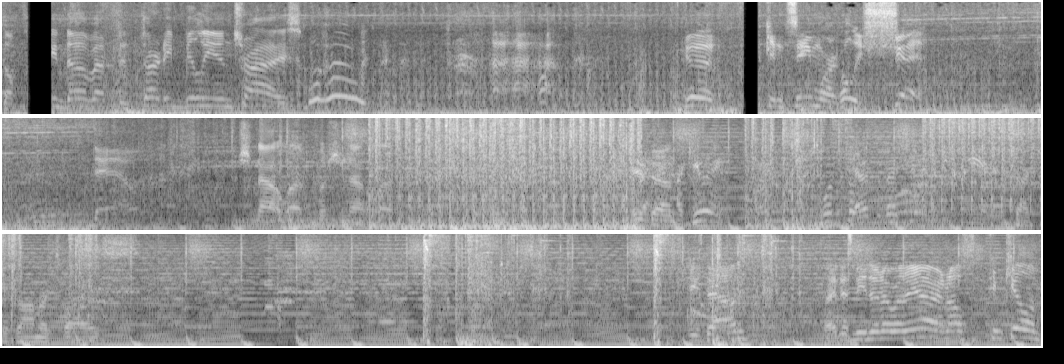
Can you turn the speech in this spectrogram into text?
the f***ing dove after 30 billion tries. Woohoo. Good fucking teamwork. Holy shit. Down. Pushing out left, pushing out left. He's down. What's up? Cracked his armor twice. I just need to know where they are and I'll fucking kill him.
